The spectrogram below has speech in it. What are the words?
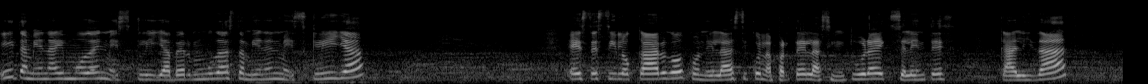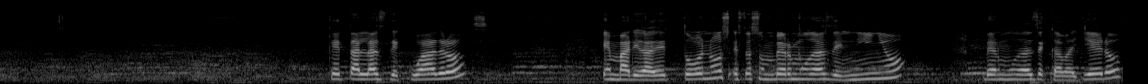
Y también hay moda en mezclilla, bermudas también en mezclilla. Este estilo cargo con elástico en la parte de la cintura, excelente calidad. ¿Qué tal las de cuadros? En variedad de tonos. Estas son bermudas de niño, bermudas de caballero.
